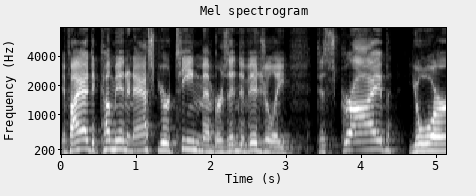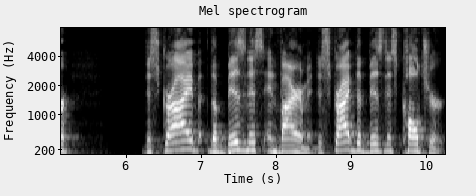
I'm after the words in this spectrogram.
If I had to come in and ask your team members individually, describe your describe the business environment, describe the business culture,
